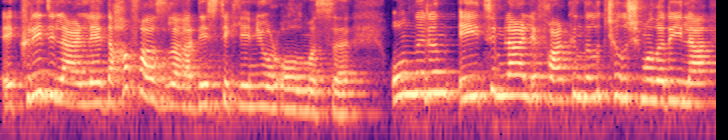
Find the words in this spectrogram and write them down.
e, kredilerle daha fazla destekleniyor olması, onların eğitimlerle, farkındalık çalışmalarıyla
